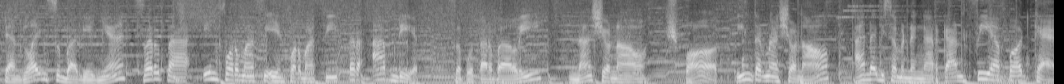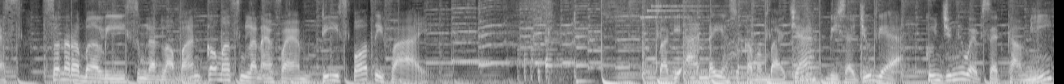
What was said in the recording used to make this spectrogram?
dan lain sebagainya, serta informasi-informasi terupdate seputar Bali, nasional, sport, internasional, Anda bisa mendengarkan via podcast Sonora Bali 98,9 FM di Spotify. Bagi Anda yang suka membaca, bisa juga kunjungi website kami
